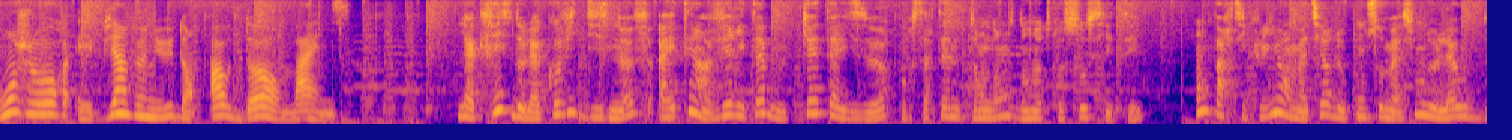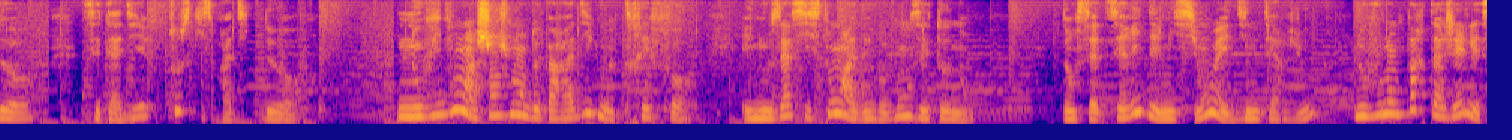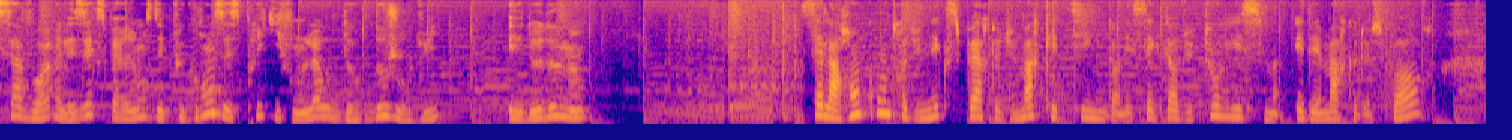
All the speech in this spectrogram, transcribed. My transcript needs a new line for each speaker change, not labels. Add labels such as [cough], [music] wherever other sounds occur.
Bonjour et bienvenue dans Outdoor Minds.
La crise de la Covid-19 a été un véritable catalyseur pour certaines tendances dans notre société, en particulier en matière de consommation de l'outdoor, c'est-à-dire tout ce qui se pratique dehors. Nous vivons un changement de paradigme très fort et nous assistons à des rebonds étonnants. Dans cette série d'émissions et d'interviews, nous voulons partager les savoirs et les expériences des plus grands esprits qui font l'outdoor d'aujourd'hui et de demain.
C'est la rencontre d'une experte du marketing dans les secteurs du tourisme et des marques de sport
